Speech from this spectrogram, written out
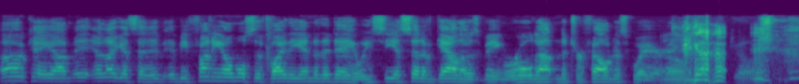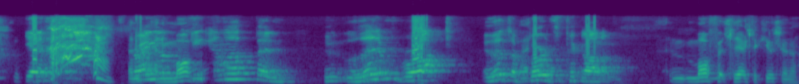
Okay, um, it, like I said, it, it'd be funny almost if by the end of the day we see a set of gallows being rolled out into Trafalgar Square. Oh my god. Yeah, And, strangle and him, Moff, him up, and let him rot, and let the birds pick on him. Moffat's the executioner.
